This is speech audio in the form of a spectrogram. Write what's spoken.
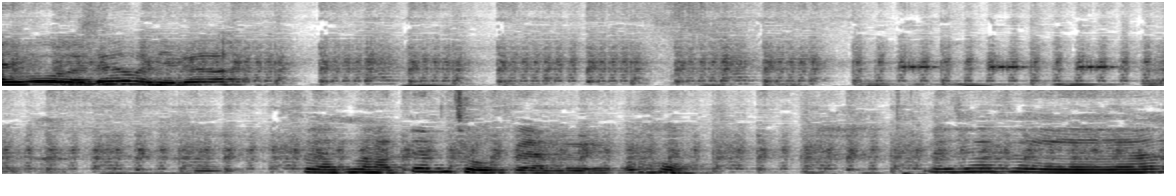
ายมูเด้อวันนี้เด้อแฟนมาเต้นโชว์แฟนเลย โอ้โห ไม่ใช่แฟน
